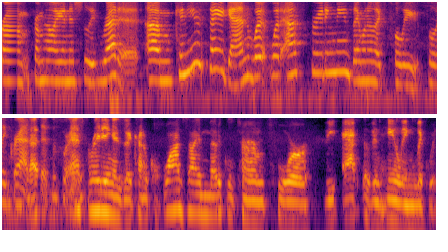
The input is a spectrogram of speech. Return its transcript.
from from how I initially read it. Um, can you say again what what aspirating means? I want to like fully fully grasp That- it before I. Aspirating is a kind of quasi medical term for the act of inhaling liquid.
